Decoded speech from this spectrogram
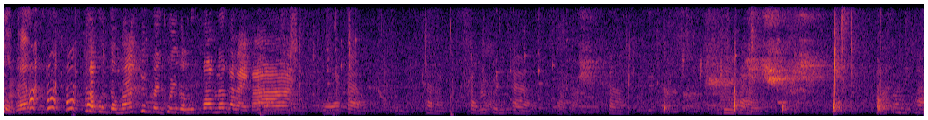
ษกว่าถ้าบุญตมะขึ้นไปคุยกับลุงป้อมเรื่องอะไรบ้าง โอ้ค่ะ ค่ะ ขอบพระคุณค่ะ ค่ะ ดีค่ะขอสวัสดีค่ะ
